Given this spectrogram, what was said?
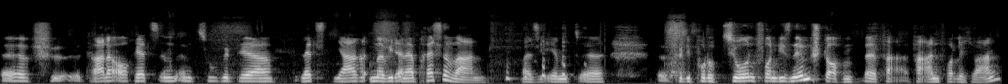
äh, für, gerade auch jetzt im, im Zuge der letzten Jahre immer wieder in der Presse waren, weil sie eben äh, für die Produktion von diesen Impfstoffen äh, ver verantwortlich waren.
